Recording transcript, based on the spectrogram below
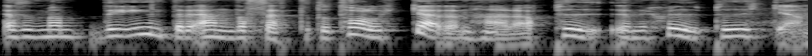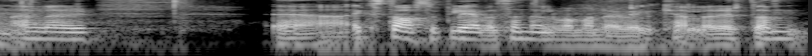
alltså man, det är inte det enda sättet att tolka den här pi, energipiken eller eh, extasupplevelsen eller vad man nu vill kalla det. Utan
